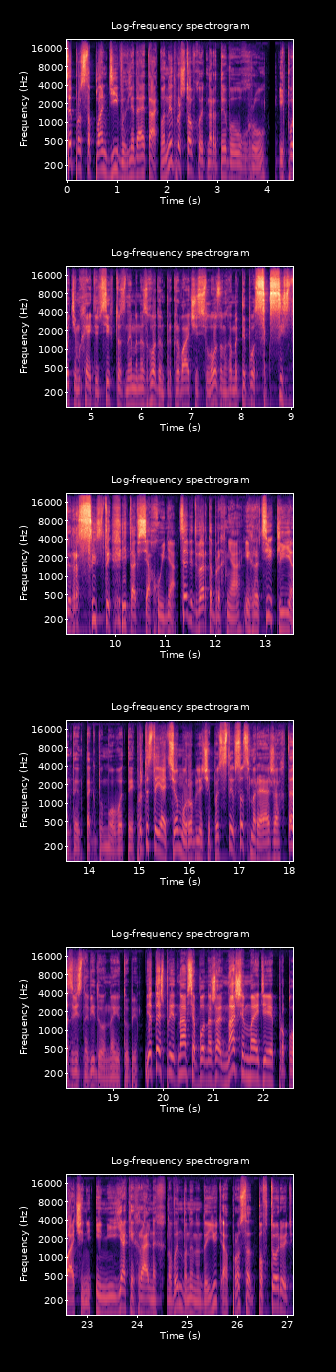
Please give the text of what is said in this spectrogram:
Це просто план дій виглядає так. Вони проштовхують наративи у гру. І потім хейтять всіх, хто з ними не згоден, прикриваючись лозунгами типу сексисти, расисти і та вся хуйня. Це відверта брехня, і гравці, клієнти, так би мовити, протистоять цьому, роблячи пости в соцмережах та, звісно, відео на Ютубі. Я теж приєднався, бо, на жаль, наші медіа проплачені, і ніяких реальних новин вони не дають, а просто повторюють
